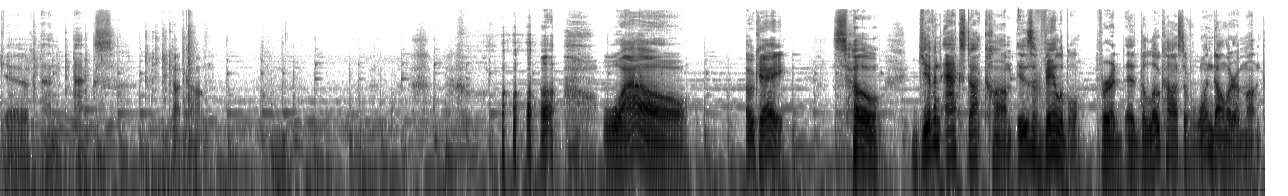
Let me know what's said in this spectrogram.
Giveanaxe.com. wow. Okay. So, giveanaxe.com is available for a, a, the low cost of $1 a month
